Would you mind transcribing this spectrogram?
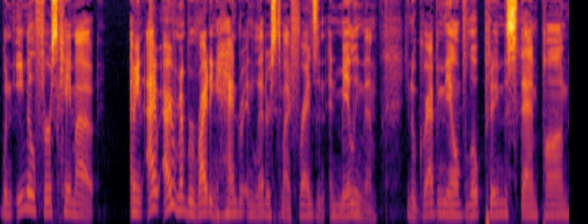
When email first came out, I mean, I, I remember writing handwritten letters to my friends and, and mailing them, you know, grabbing the envelope, putting the stamp on.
